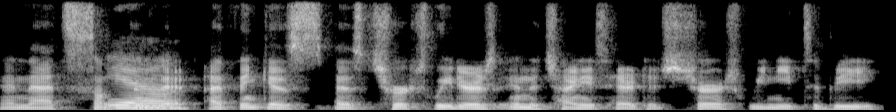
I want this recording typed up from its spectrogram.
and that's something yeah. that i think as as church leaders in the chinese heritage church we need to be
